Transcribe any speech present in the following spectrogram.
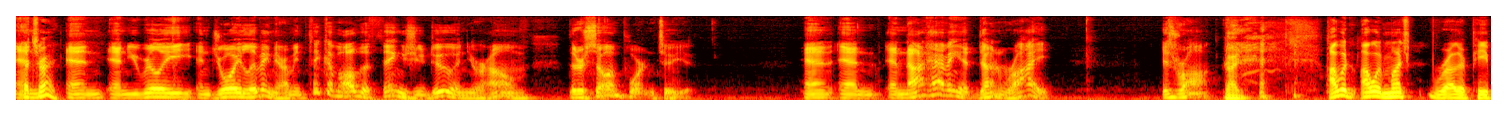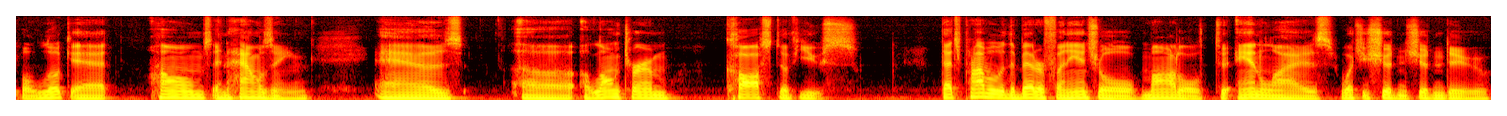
And, That's right. And and you really enjoy living there. I mean, think of all the things you do in your home that are so important to you. And and and not having it done right is wrong. Right. I would I would much rather people look at homes and housing as uh, a long term cost of use. That's probably the better financial model to analyze what you should and shouldn't do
